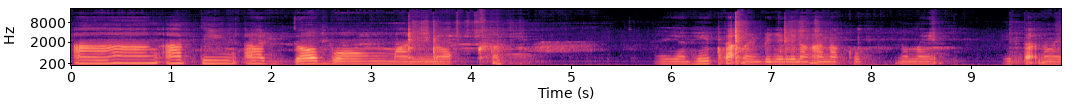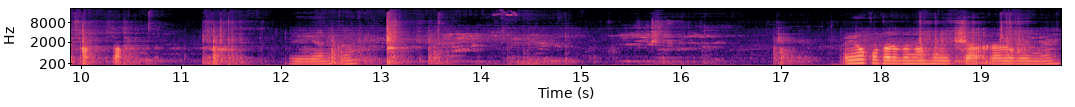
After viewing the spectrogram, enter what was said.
ang ating adobong manok. Ayan, hita. May binili ng anak ko na may hita na may pakpak. Ayan, oh. Ayoko talaga ng hita. Lalo ganyan.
